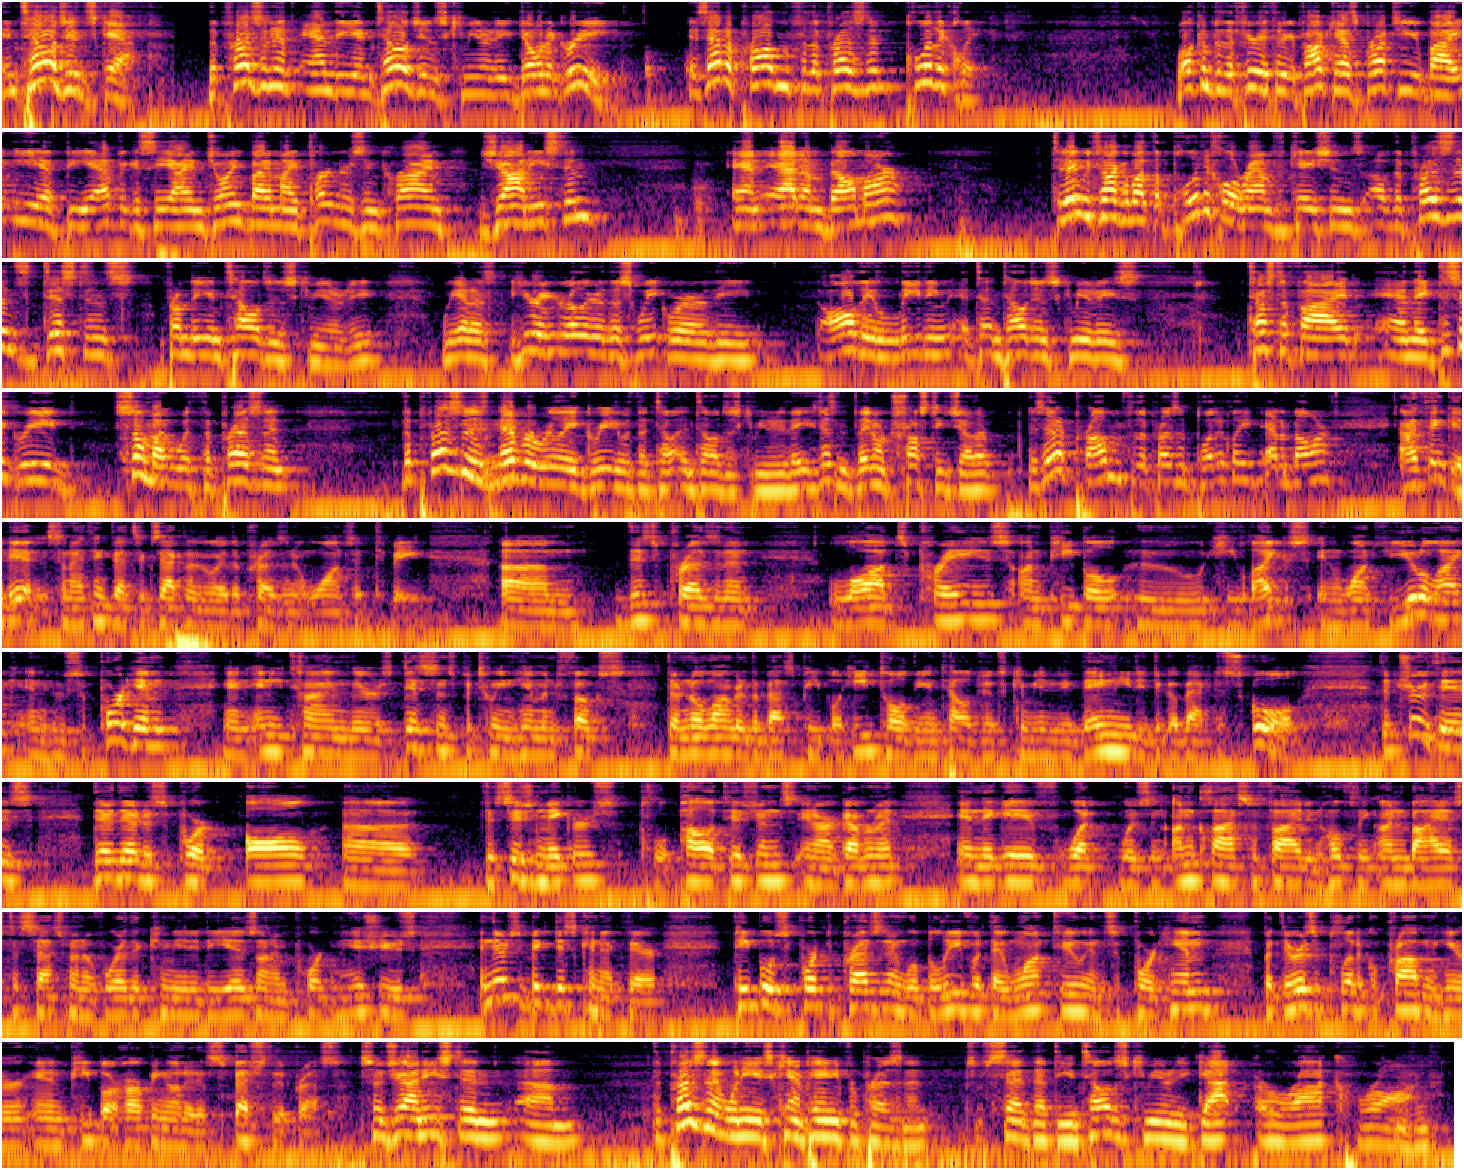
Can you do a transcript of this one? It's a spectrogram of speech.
Intelligence gap. The president and the intelligence community don't agree. Is that a problem for the president politically? Welcome to the Feehery Theory podcast brought to you by EFB Advocacy. I am joined by my partners in crime, John Easton and Adam Belmar. Today we talk about the political ramifications of the president's distance from the intelligence community. We had a hearing earlier this week where the all the leading intelligence communities testified and they disagreed somewhat with the president. The president has never really agreed with the tel- intelligence community. They, he doesn't. They don't trust each other. Is that a problem for the president politically, Adam Belmar? I think it is, and I think that's exactly the way the president wants it to be. Um, this president lauds praise on people who he likes and wants you to like and who support him. And anytime there's distance between him and folks, they're no longer the best people. He told the intelligence community they needed to go back to school. The truth is, they're there to support all. Uh, decision makers, politicians in our government, and they gave what was an unclassified and hopefully unbiased assessment of where the community is on important issues. And there's a big disconnect there. People who support the president will believe what they want to and support him, but there is a political problem here, and people are harping on it, especially the press. So, John Easton, um, the president, when he was campaigning for president, said that the intelligence community got Iraq wrong. Mm-hmm.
